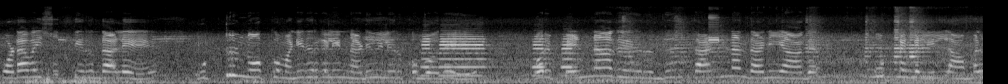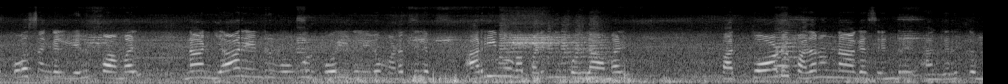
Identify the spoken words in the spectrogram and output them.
புடவை சுத்திருந்தாலே உற்று நோக்கும் மனிதர்களின் நடுவில் இருக்கும் ஒரு பெண்ணாக இருந்து தன்னந்தனியாக கூட்டங்கள் இல்லாமல் கோஷங்கள் எழுப்பாமல் நான் யார் என்று ஒவ்வொரு கோயில்களிலும் மடத்திலும் அறிமுகப்படுத்திக் கொள்ளாமல் பத்தோடு பதினொன்னாக சென்று அங்கிருக்கும்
